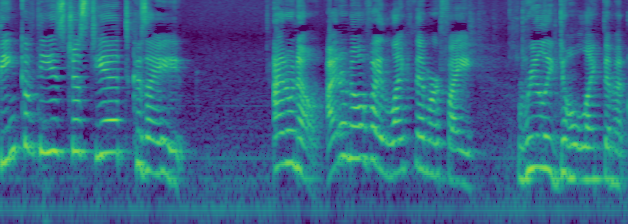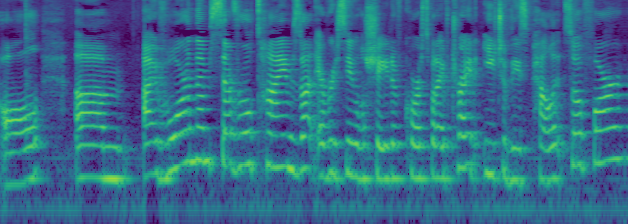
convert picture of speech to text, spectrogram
think of these just yet because I I don't know. I don't know if I like them or if I really don't like them at all. Um, I've worn them several times, not every single shade of course, but I've tried each of these palettes so far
